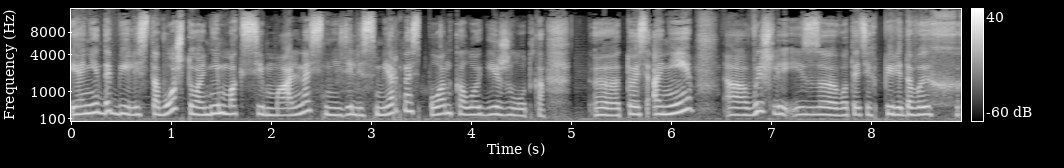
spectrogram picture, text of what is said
и они добились того, что они максимально снизили смертность по онкологии желудка риска. Э, то есть они э, вышли из э, вот этих передовых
